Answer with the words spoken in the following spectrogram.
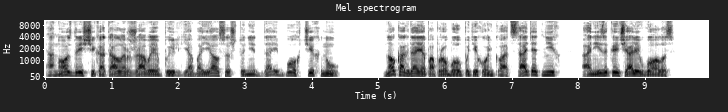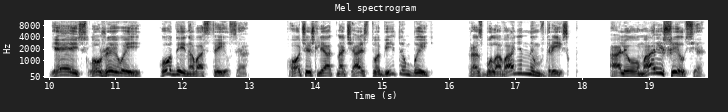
а ноздри щекотала ржавая пыль. Я боялся, что не дай бог чихну. Но когда я попробовал потихоньку отстать от них, они закричали в голос. «Гей, служивый, куды навострился?» Хочешь ли от начальства битым быть, разбулованенным вдриск? Али ума решился?»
